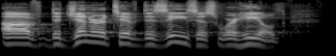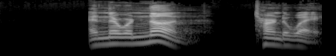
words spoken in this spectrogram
of degenerative diseases were healed, and there were none turned away.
